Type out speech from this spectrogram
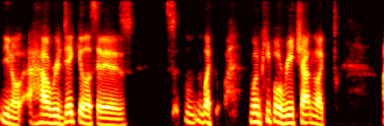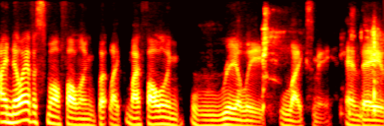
you know how ridiculous it is like when people reach out and they're like I know I have a small following but like my following really likes me and they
